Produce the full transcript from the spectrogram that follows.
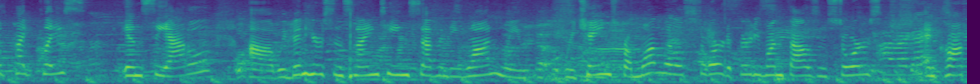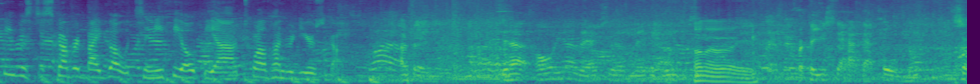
1912 Pike Place in Seattle. Uh, we've been here since 1971. We, we changed from one little store to 31,000 stores, and coffee was discovered by goats in Ethiopia 1,200 years ago. Yeah, oh yeah, they actually have naked beans. No me voy. but they used to have that whole note. So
